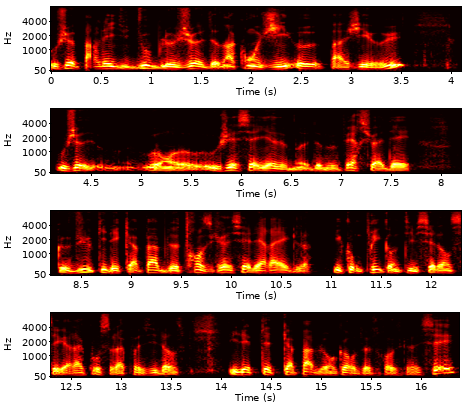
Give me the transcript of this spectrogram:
où je parlais du double jeu de Macron, JE, pas GEU, où, j'essayais de, me, persuader que vu qu'il est capable de transgresser les règles, y compris quand il s'est lancé à la course à la présidence, il est peut-être capable encore de transgresser,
